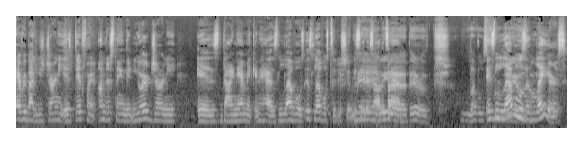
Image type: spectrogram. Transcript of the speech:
everybody's journey is different, understand that your journey is dynamic and has levels. It's levels to this shit. We say this all the time. Yeah, there are levels. It's levels real. and layers.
